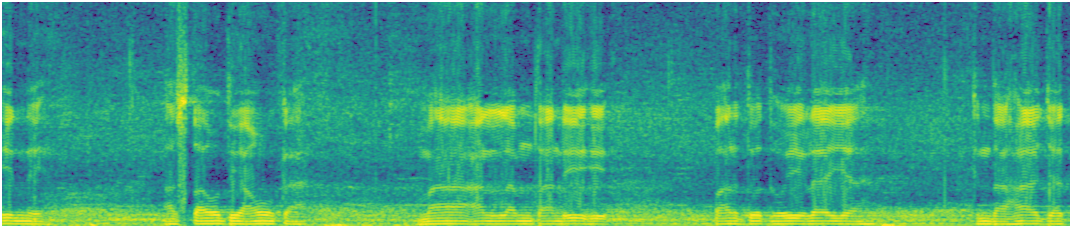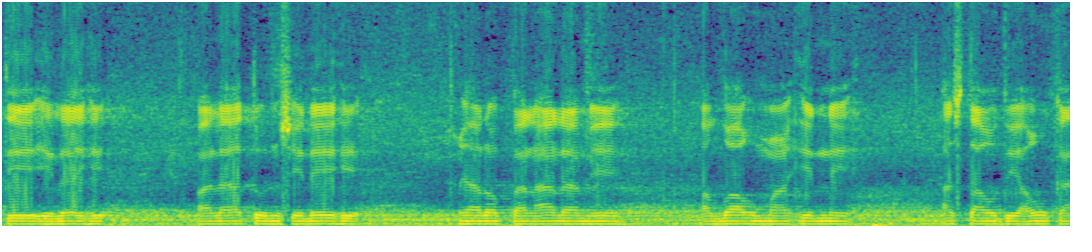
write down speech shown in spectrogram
Allahumma inni astaudi'uka ma 'allamtanihi fardudhu ilayya. Inda hajati ilaihi wala tunsinihi. Ya rabbal alamin. Allahumma inni astaudi'uka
